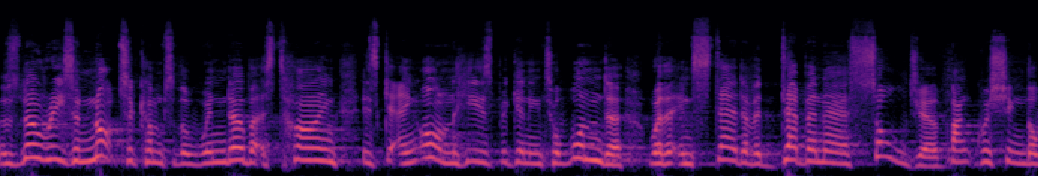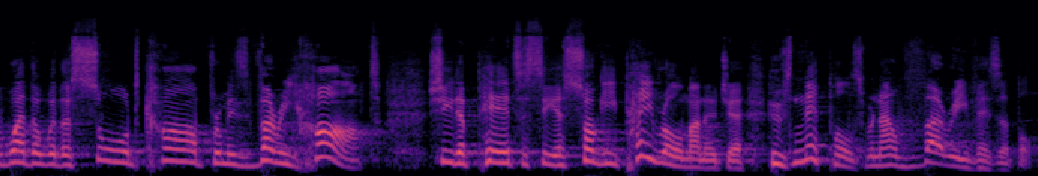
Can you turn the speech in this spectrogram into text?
There's no reason not to come to the window, but as time is getting on, he is beginning to wonder whether instead of a debonair soldier vanquishing the weather with a sword carved from his very heart, she'd appear to see a soggy payroll manager whose nipples were now very visible.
